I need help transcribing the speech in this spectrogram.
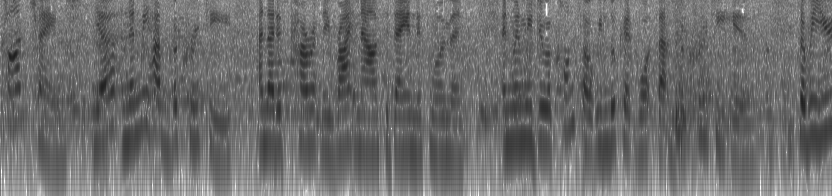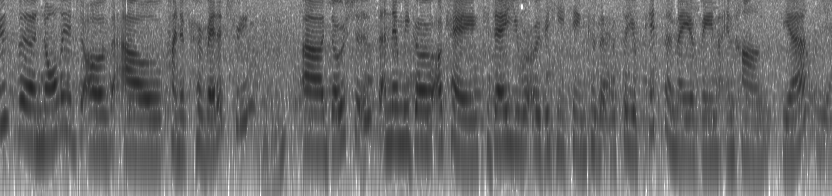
can't change. Yeah, and then we have Vikruti, and that is currently right now, today, in this moment. And when we do a consult, we look at what that Vikruti is. So we use the knowledge of our kind of hereditary uh, doshas, and then we go, okay, today you were overheating because it was so your pitta may have been enhanced, yeah. Yeah.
